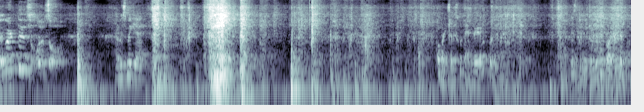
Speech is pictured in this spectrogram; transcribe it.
I got this also अब इसमें क्या है? ओ भाई सर इसको टाइम लगेगा कोई नहीं इस डिब्बे के अंदर एक और डब्बा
